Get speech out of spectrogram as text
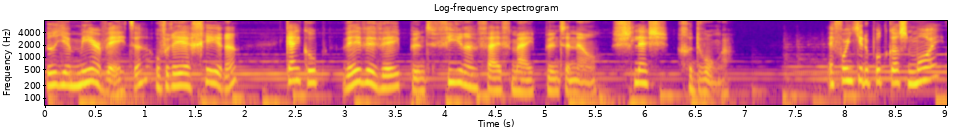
Wil je meer weten of reageren? Kijk op www.4en5mei.nl slash gedwongen. En vond je de podcast mooi?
